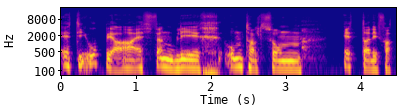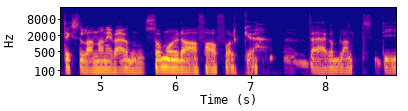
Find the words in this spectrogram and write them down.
Etiopia av FN blir omtalt som et av de fattigste landene i verden, så må jo da farfolket være blant de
